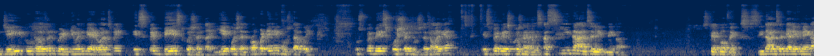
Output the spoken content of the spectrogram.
जेई 2021 के एडवांस में इस पे बेस्ड क्वेश्चन था। ये क्वेश्चन प्रॉपर्टी नहीं पूछता कोई। उस पे बेस्ड क्वेश्चन पूछता, समझ गया? इस पे बेस्ड क्वेश्चन है। इसका सीधा आंसर लिखने का। स्टेप ऑफ़ एक्स सीधा आंसर क्या लिखने का?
